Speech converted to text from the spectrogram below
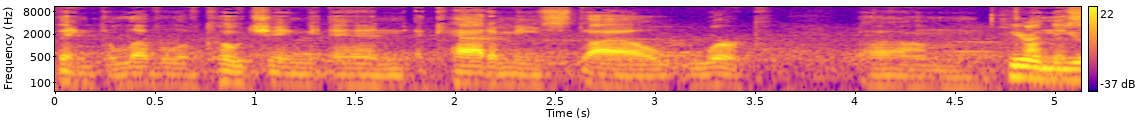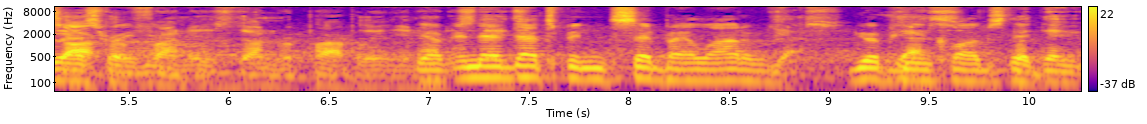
think the level of coaching and academy style work um, Here on in the, the US soccer right now. front is done properly in the United and States. that, that's been said by a lot of Yes. European Yes. clubs But that they-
